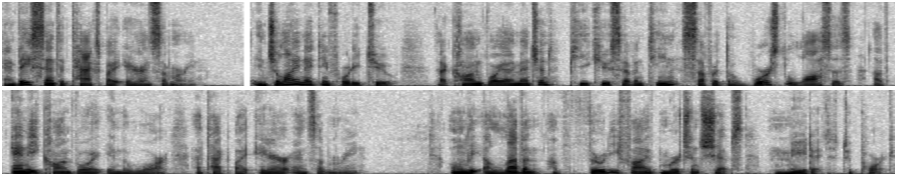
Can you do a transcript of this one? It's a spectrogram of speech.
and they sent attacks by air and submarine. In July 1942, that convoy I mentioned, PQ 17, suffered the worst losses of any convoy in the war, attacked by air and submarine. Only 11 of 35 merchant ships made it to port.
